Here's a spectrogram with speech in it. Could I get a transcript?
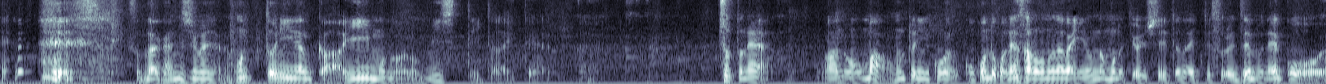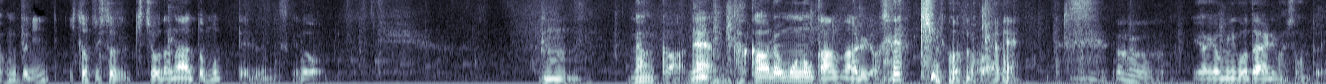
ね。そんな感じしましたね。本当になんかいいものを見せていただいて。ちょっとねあのまあ本当にこうここのとこねサロンの中にいろんなものを共有していただいてそれ全部ねこう本当に一つ一つ貴重だなと思ってるんですけどうん。なんかね宝物感あるよね 昨日のはね。うん。いや読み応えありました本当に。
